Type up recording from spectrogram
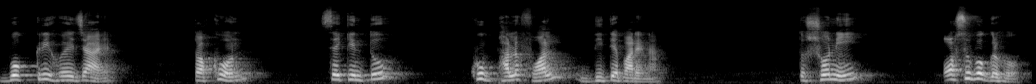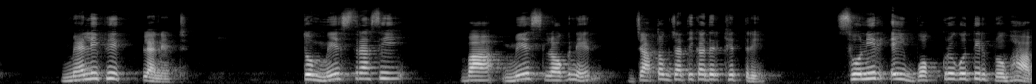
বক্রি হয়ে যায়, তখন সে কিন্তু খুব ভালো ফল দিতে পারে না। তো শনি অশুভ গ্রহ, ম্যালিফিক প্ল্যানেট। তো মেষ রাশি বা মেষ লগ্নের জাতক জাতিকাদের ক্ষেত্রে শনির এই বক্রগতির প্রভাব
